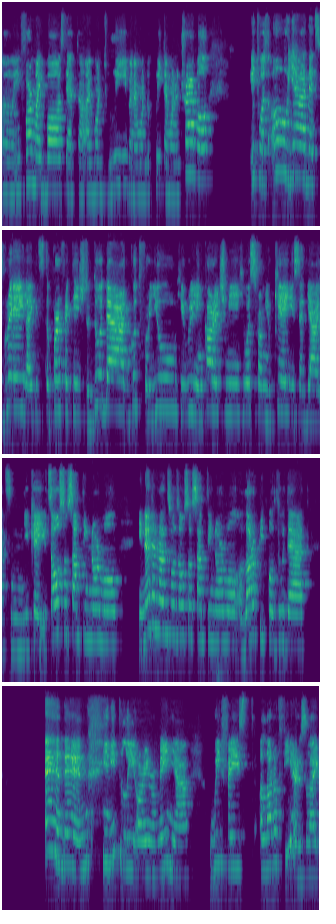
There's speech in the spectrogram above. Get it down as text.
uh inform my boss that uh, i want to leave and i want to quit i want to travel it was oh yeah that's great. Like it's the perfect age to do that. Good for you. He really encouraged me. He was from uk he said yeah it's in uk it's also something normal in netherlands was also something normal. A lot of people do that. And then in italy or in romania we faced a lot of fears like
